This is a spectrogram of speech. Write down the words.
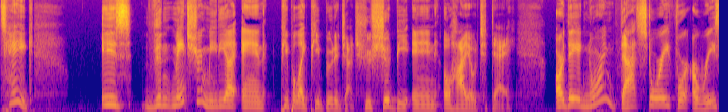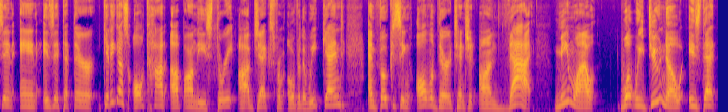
take. Is the mainstream media and people like Pete Buttigieg, who should be in Ohio today, are they ignoring that story for a reason? And is it that they're getting us all caught up on these three objects from over the weekend and focusing all of their attention on that? Meanwhile, what we do know is that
